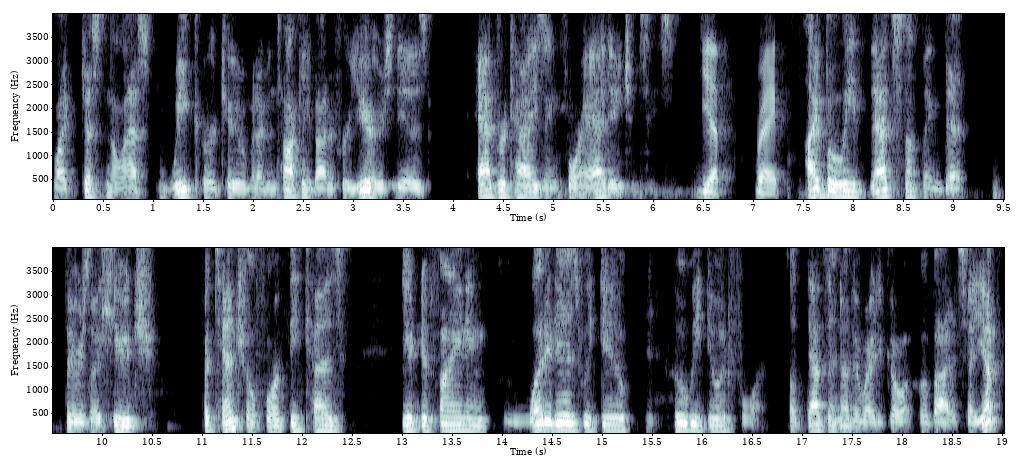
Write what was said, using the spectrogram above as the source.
like just in the last week or two, but I've been talking about it for years, is advertising for ad agencies. Yep, right. I believe that's something that there's a huge potential for because you're defining what it is we do and who we do it for. So that's another way to go about it. Say, yep,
